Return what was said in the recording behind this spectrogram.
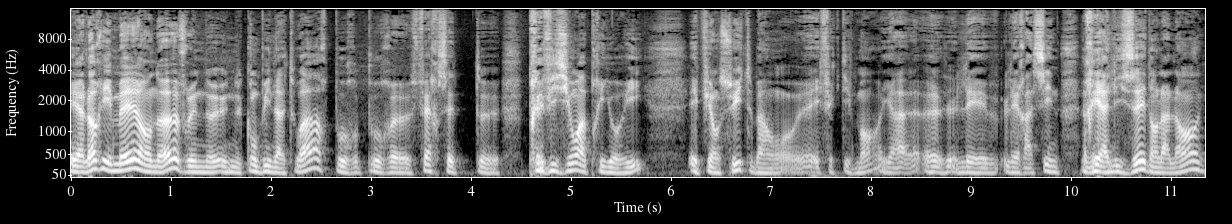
Et alors il met en œuvre une, combinatoire pour, pour euh, faire cette euh, prévision a priori. Et puis ensuite, ben, effectivement, il y a euh, les, les, racines réalisées dans la langue,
